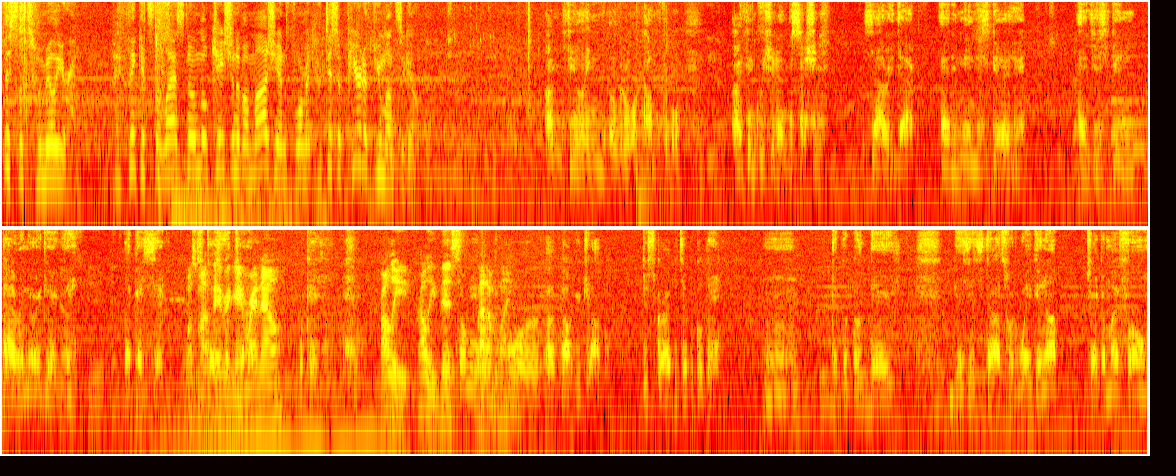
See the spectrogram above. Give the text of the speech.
This looks familiar. I think it's the last known location of a Maggia informant who disappeared a few months ago. I'm feeling a little uncomfortable. I think we should end the session. Sorry, Doc. I didn't mean to scare you. I've just been paranoid lately. Like I said. What's my favorite game job. right now? Okay. Probably, probably this Tell me a little bit playing. more about your job. Describe a typical day. Hmm. Typical day. Guess it starts with waking up, checking my phone,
